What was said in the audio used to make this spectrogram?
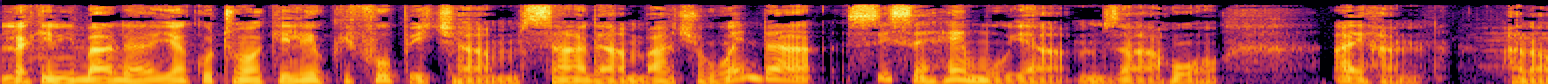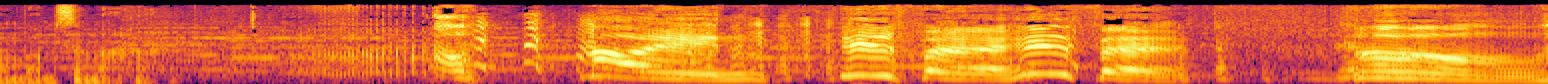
lakini baada ya kutoa kilio kifupi cha msaada ambacho huenda si sehemu ya mzaa huo aihan anaomba msamaha Nein. Hilfe, Hilfe. Oh.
